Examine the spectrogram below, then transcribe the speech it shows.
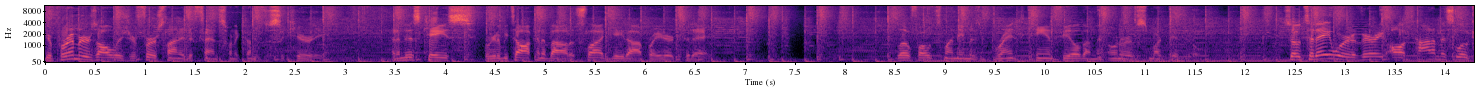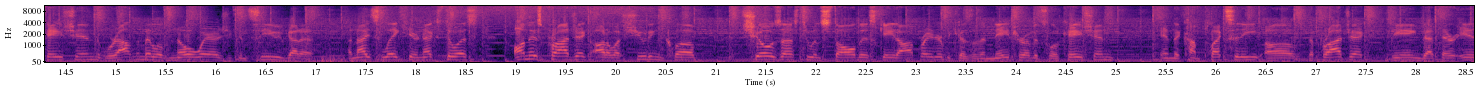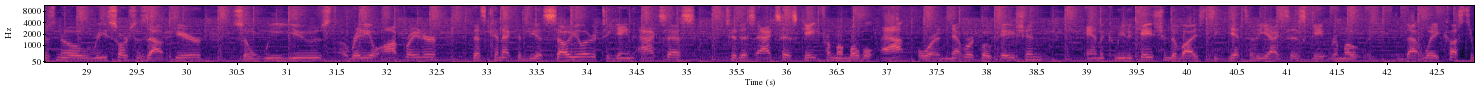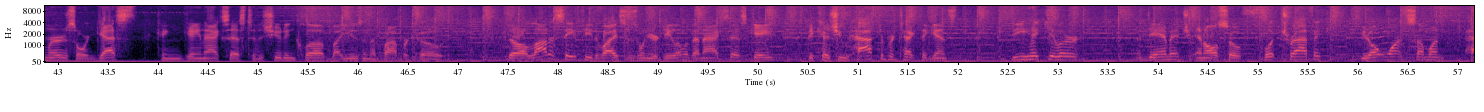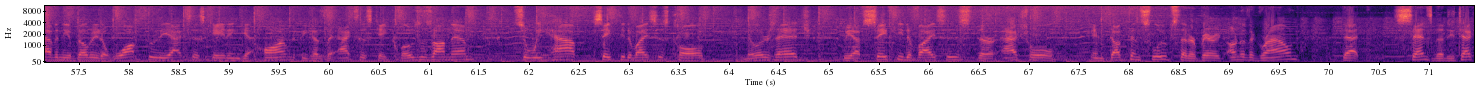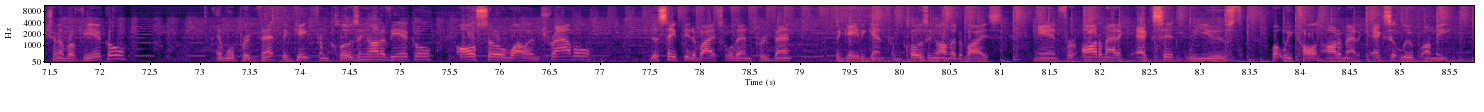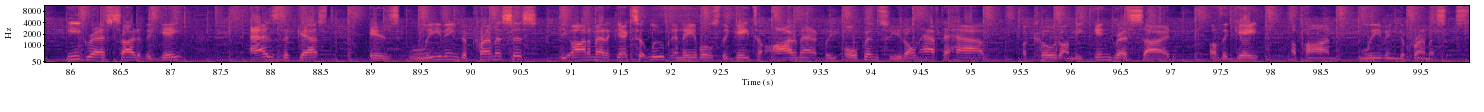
Your perimeter is always your first line of defense when it comes to security. And in this case, we're going to be talking about a slide gate operator today. Hello folks, my name is Brent Canfield. I'm the owner of Smart Digital. So today we're at a very autonomous location. We're out in the middle of nowhere. As you can see, we've got a, a nice lake here next to us. On this project, Ottawa Shooting Club chose us to install this gate operator because of the nature of its location and the complexity of the project being that there is no resources out here. So we used a radio operator that's connected via cellular to gain access to this access gate from a mobile app or a network location and a communication device to get to the access gate remotely. That way customers or guests can gain access to the shooting club by using the proper code. There are a lot of safety devices when you're dealing with an access gate because you have to protect against vehicular damage and also foot traffic. You don't want someone having the ability to walk through the access gate and get harmed because the access gate closes on them. So we have safety devices called Miller's Edge. We have safety devices that are actual inductance loops that are buried under the ground that sense the detection of a vehicle and will prevent the gate from closing on a vehicle. Also, while in travel, the safety device will then prevent the gate again from closing on the device. And for automatic exit, we used what we call an automatic exit loop on the egress side of the gate. As the guest is leaving the premises, the automatic exit loop enables the gate to automatically open so you don't have to have a code on the ingress side of the gate upon leaving the premises.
